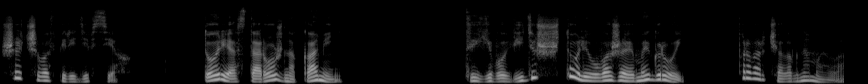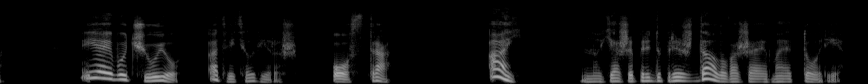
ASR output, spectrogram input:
шедшего впереди всех. «Тори, осторожно, камень!» «Ты его видишь, что ли, уважаемый Грой?» — проворчала Гномелла. «Я его чую», — ответил Вираж. «Остро». «Ай! Но я же предупреждал, уважаемая Тори».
